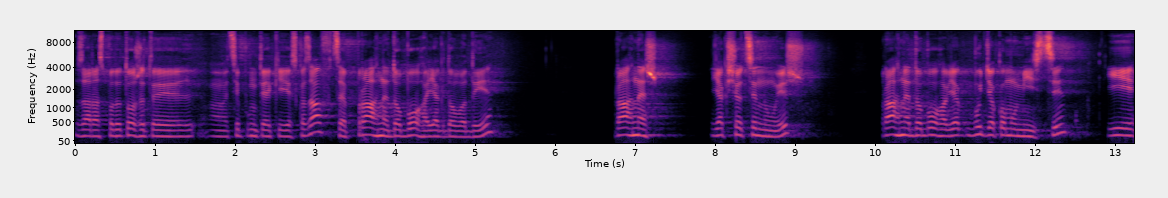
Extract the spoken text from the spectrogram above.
зараз подотожити е, ці пункти, які я сказав. Це прагне до Бога як до води. Прагнеш, якщо цінуєш, прагне до Бога в будь-якому місці. І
